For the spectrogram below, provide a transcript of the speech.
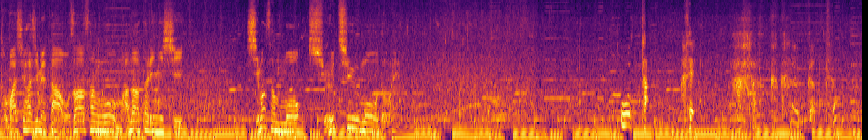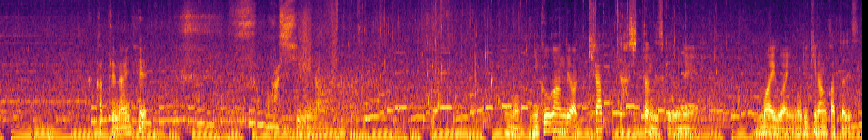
飛ばし始めた小沢さんを目の当たりにし島さんも集中モードへ。おった。あれ。あかからんかった。かかってないね。おかしいな今肉眼ではキラッて走ったんですけどねうまい具合に乗り切らんかったですね。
